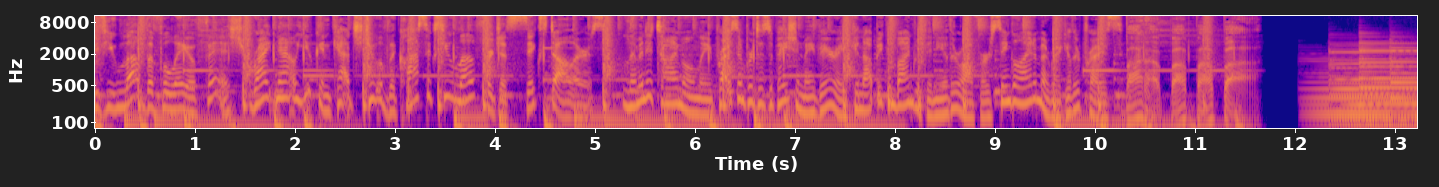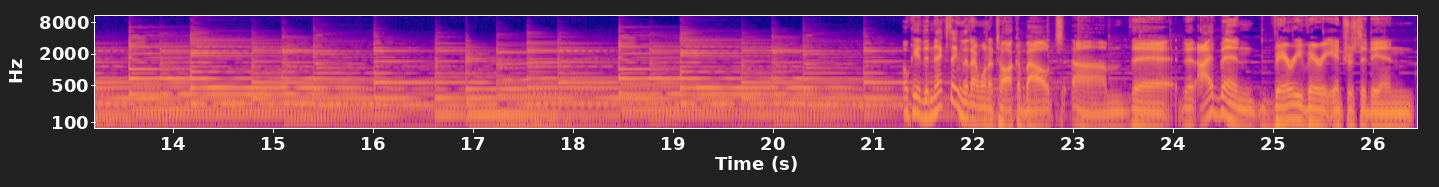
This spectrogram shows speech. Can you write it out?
if you love the filet of fish, right now you can catch two of the classics you love for just $6. Limited time only. Price and participation may vary. Cannot be combined with any other offer. Single item at regular price. Ba da ba ba ba. Okay, the next thing that I want to talk about um, that that I've been very very interested in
